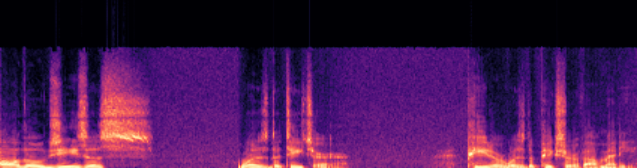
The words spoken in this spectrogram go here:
Although Jesus was the teacher, Peter was the picture of Al Mahdi.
